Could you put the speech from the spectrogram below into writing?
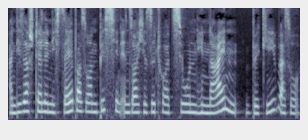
an dieser Stelle nicht selber so ein bisschen in solche Situationen hineinbegibt, also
